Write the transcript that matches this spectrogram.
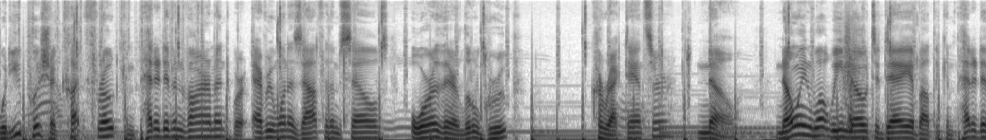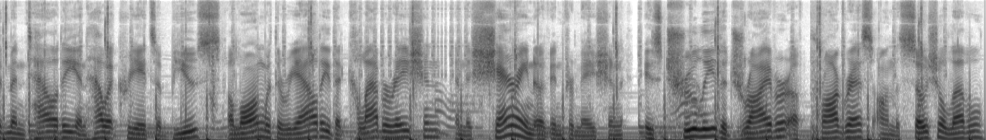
Would you push a cutthroat competitive environment where everyone is out for themselves or their little group? Correct answer? No. Knowing what we know today about the competitive mentality and how it creates abuse, along with the reality that collaboration and the sharing of information is truly the driver of progress on the social level,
